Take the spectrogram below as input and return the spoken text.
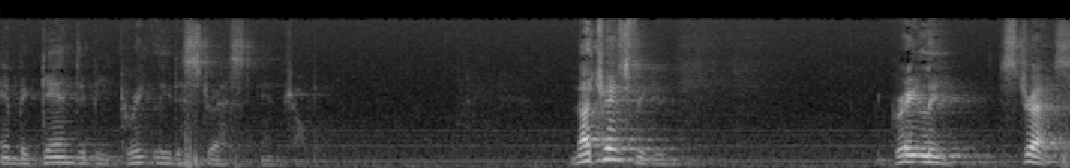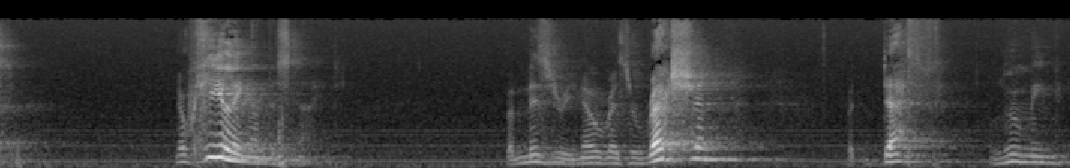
and began to be greatly distressed and troubled. Not transfigured greatly distressed. No healing on this night, but misery. No resurrection, but death looming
